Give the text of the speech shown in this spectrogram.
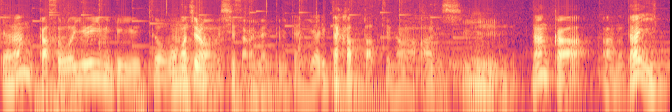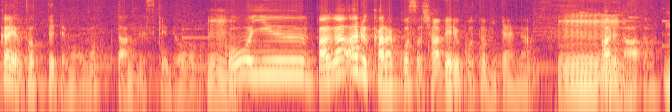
いやなんかそういう意味で言うとまあもちろんウッシーさんが言ったみたいにやりたかったっていうのはあるし、ん。なんかあの第1回を撮ってても思ったんですけど、うん。こういう場があるからこそ喋ることみたいな、うん。あるなと思って、う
